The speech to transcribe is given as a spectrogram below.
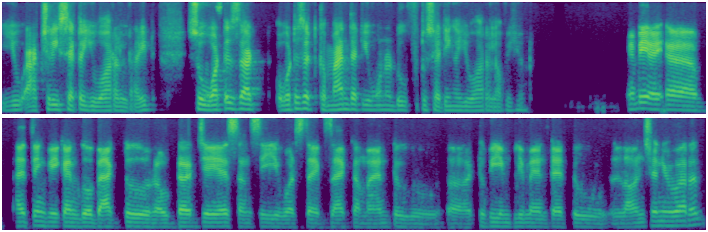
you actually set a URL, right? So what is that? What is that command that you want to do to setting a URL over here? Maybe I, uh, I think we can go back to route.js and see what's the exact command to, uh, to be implemented to launch an URL.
